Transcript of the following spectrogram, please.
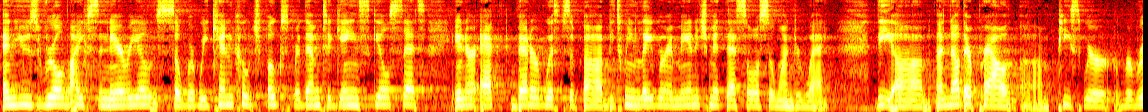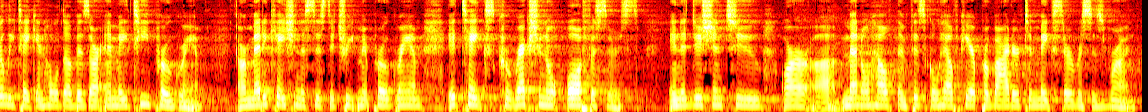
and use real life scenarios so where we can coach folks for them to gain skill sets interact better with uh, between labor and management that's also underway the uh, another proud um, piece we're, we're really taking hold of is our MAT program, our medication assisted treatment program. It takes correctional officers in addition to our uh, mental health and physical health care provider to make services run.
